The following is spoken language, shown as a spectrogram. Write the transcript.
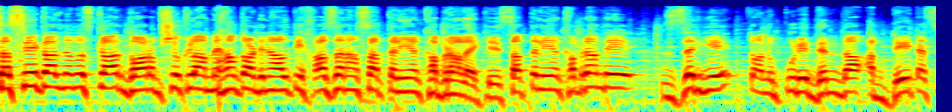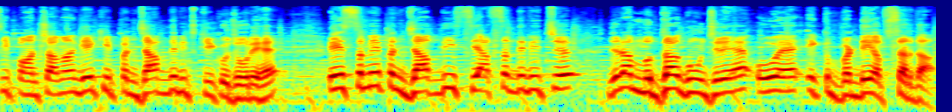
ਸਤਿ ਸ੍ਰੀ ਅਕਾਲ, ਨਮਸਕਾਰ, ਗੌਰਵ ਸ਼ੁਕਲਾ। ਮੈਂ ਹਾਂ ਤੁਹਾਡੇ ਨਾਲ ਤੇ ਹਾਜ਼ਰ ਹਾਂ ਸੱਤ ਤਲੀਆਂ ਖਬਰਾਂ ਲੈ ਕੇ। ਸੱਤ ਤਲੀਆਂ ਖਬਰਾਂ ਦੇ ਜ਼ਰੀਏ ਤੁਹਾਨੂੰ ਪੂਰੇ ਦਿਨ ਦਾ ਅਪਡੇਟ ਅਸੀਂ ਪਹੁੰਚਾਵਾਂਗੇ ਕਿ ਪੰਜਾਬ ਦੇ ਵਿੱਚ ਕੀ ਕੁਝ ਹੋ ਰਿਹਾ ਹੈ। ਇਸ ਸਮੇਂ ਪੰਜਾਬ ਦੀ ਸਿਆਸਤ ਦੇ ਵਿੱਚ ਜਿਹੜਾ ਮੁੱਦਾ ਗੂੰਜ ਰਿਹਾ ਹੈ, ਉਹ ਹੈ ਇੱਕ ਵੱਡੇ ਅਫਸਰ ਦਾ,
